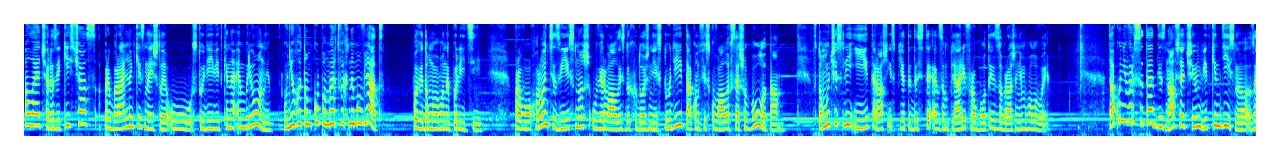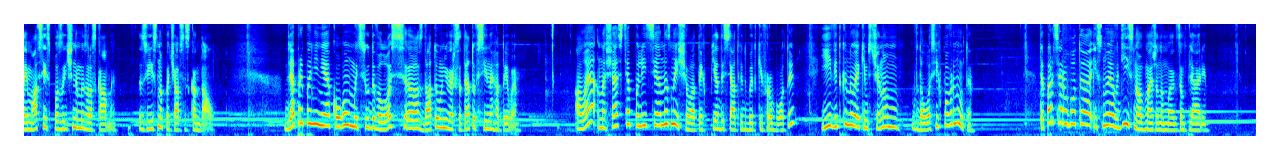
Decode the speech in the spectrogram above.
Але через якийсь час прибиральники знайшли у студії Віткіна ембріони. У нього там купа мертвих немовлят, повідомили вони поліції. Правоохоронці, звісно ж, увірвались до художньої студії та конфіскували все, що було там, в тому числі і тираж із 50 екземплярів роботи із зображенням голови. Так університет дізнався, чим Віткін дійсно займався із позиченими зразками. Звісно, почався скандал. Для припинення якого митцю довелось е, здати університету всі негативи. Але, на щастя, поліція не знищила тих 50 відбитків роботи, і Віткіну якимсь чином вдалося їх повернути. Тепер ця робота існує в дійсно обмеженому екземплярі,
